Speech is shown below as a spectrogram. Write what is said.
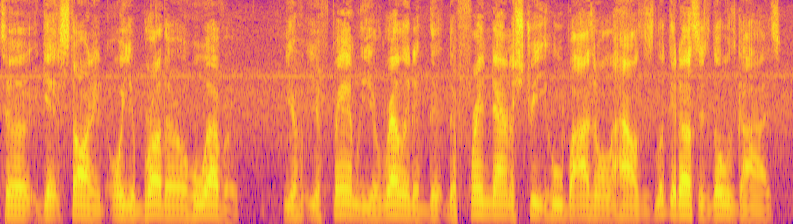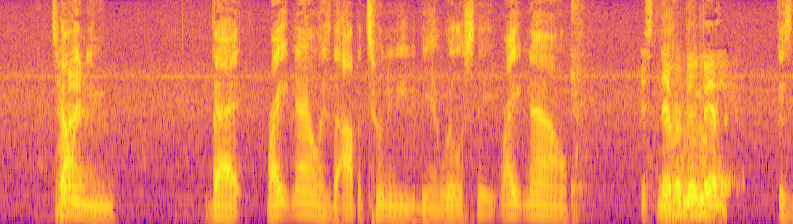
to get started, or your brother, or whoever, your your family, your relative, the, the friend down the street who buys all the houses. Look at us as those guys telling Right. you that right now is the opportunity to be in real estate. Right now It's never been better. it's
